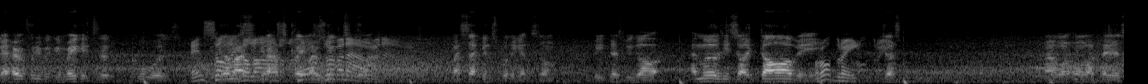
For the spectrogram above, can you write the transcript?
Yeah, hopefully we can make it to the quarters. Inside I'm actually going to have to play my weak squad. My second squad against them. Because we got a Merseyside derby. Rodri Just. I want all my players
